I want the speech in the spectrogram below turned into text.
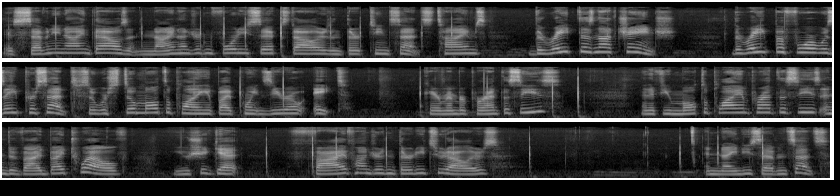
is $79,946.13 times the rate does not change. The rate before was 8%, so we're still multiplying it by 0.08. Okay, remember parentheses? And if you multiply in parentheses and divide by 12, you should get $532 and 97 cents.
